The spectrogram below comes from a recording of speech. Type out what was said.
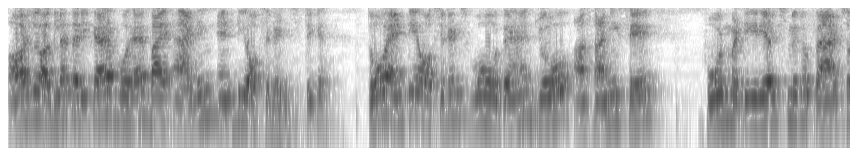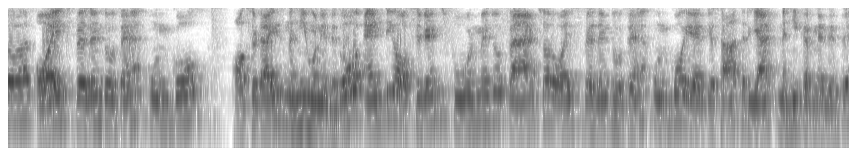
और जो अगला तरीका है, वो है बाय एडिंग एंटीऑक्सीडेंट्स ठीक है? तो एंटीऑक्सीडेंट्स वो होते हैं जो आसानी से फ़ूड मटेरियल्स में जो फैट्स और ऑयल्स प्रेजेंट होते हैं, उनको ऑक्सीडाइज नहीं होने देते। तो एंटीऑक्सीडेंट्स फ़ूड में जो फैट्स और ऑयल्स प्रेजेंट होते हैं, उनको एयर के साथ रिएक्ट नहीं करने देते।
